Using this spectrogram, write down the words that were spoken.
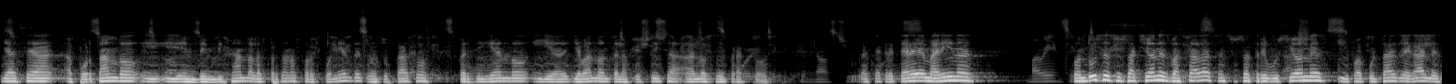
ya sea aportando y, y indemnizando a las personas correspondientes o en su caso persiguiendo y eh, llevando ante la justicia a los infractores. La Secretaría de Marina Conduce sus acciones basadas en sus atribuciones y facultades legales,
